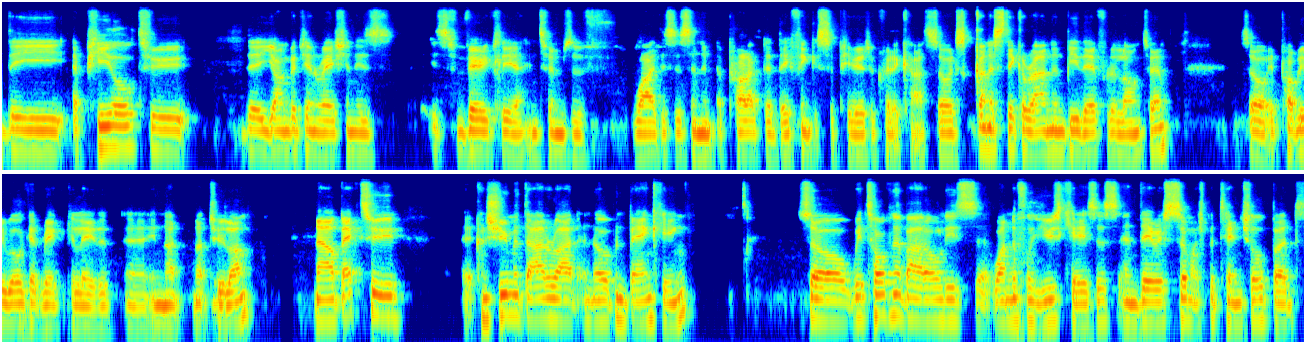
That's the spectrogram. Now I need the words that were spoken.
the appeal to the younger generation is is very clear in terms of why this is an, a product that they think is superior to credit cards. So it's going to stick around and be there for the long term. So it probably will get regulated uh, in not, not too long. Now back to uh, consumer data right and open banking. So we're talking about all these uh, wonderful use cases, and there is so much potential. But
